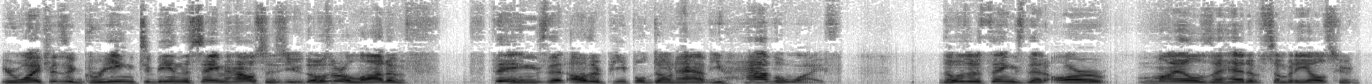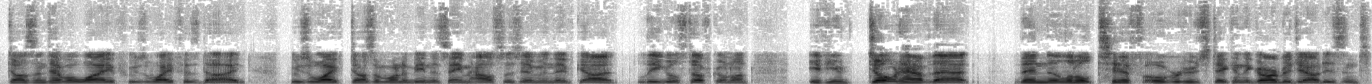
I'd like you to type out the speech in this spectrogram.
Your wife is agreeing to be in the same house as you. Those are a lot of things that other people don't have. You have a wife. Those are things that are miles ahead of somebody else who doesn't have a wife, whose wife has died, whose wife doesn't want to be in the same house as him, and they've got legal stuff going on. If you don't have that, then the little tiff over who's taking the garbage out isn't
